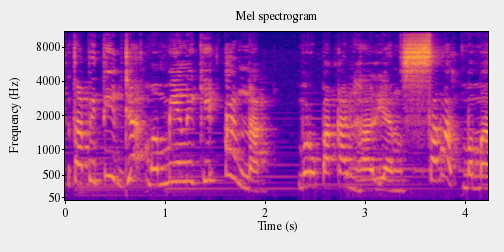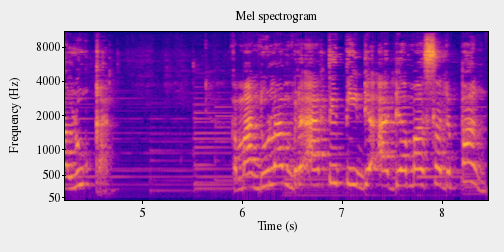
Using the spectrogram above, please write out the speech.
Tetapi tidak memiliki anak merupakan hal yang sangat memalukan. Kemandulan berarti tidak ada masa depan.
